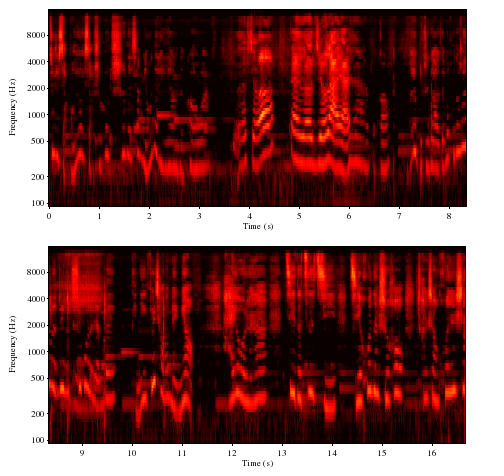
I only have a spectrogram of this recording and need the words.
就是小朋友小时候吃的像牛奶一样的糕啊。呃，什么那个牛奶呀样的糕？我也不知道，咱们回头问问这个吃过的人呗，肯定非常的美妙。还有人啊，记得自己结婚的时候穿上婚纱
